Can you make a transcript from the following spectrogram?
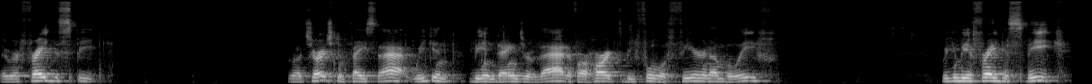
They were afraid to speak. Well, a church can face that. We can be in danger of that if our hearts be full of fear and unbelief. We can be afraid to speak.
